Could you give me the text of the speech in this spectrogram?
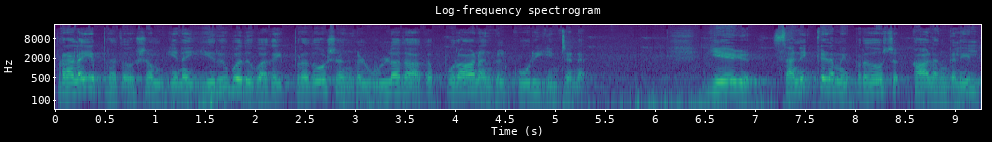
பிரளய பிரதோஷம் என இருபது வகை பிரதோஷங்கள் உள்ளதாக புராணங்கள் கூறுகின்றன. ஏழு சனிக்கிழமை பிரதோஷ காலங்களில்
